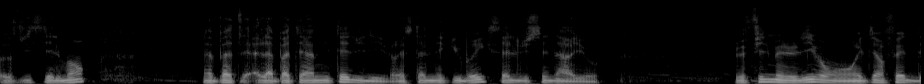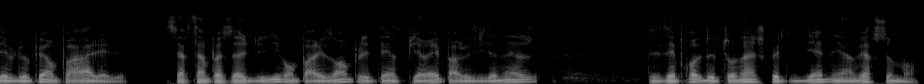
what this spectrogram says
officiellement la, paternité du livre et Stanley Kubrick celle du scénario. Le film et le livre ont été en fait développés en parallèle. Certains passages du livre ont par exemple été inspirés par le visionnage des épreuves de tournage quotidiennes et inversement.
